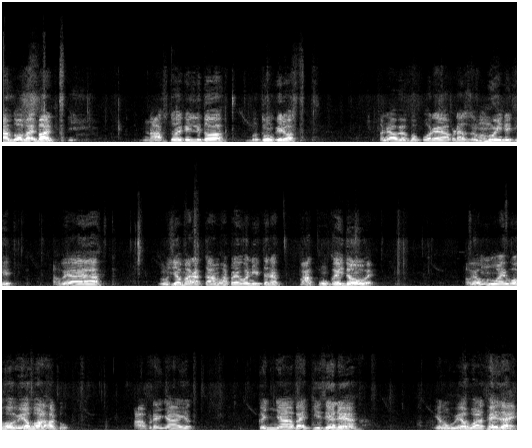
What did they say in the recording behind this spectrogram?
આમ તો ભાઈબંધ નાસ્તો એ કરી લીધો બધું કર્યો. અને હવે બપોરે આપણે જમવું નથી. હવે હું જે મારા કામ હાટો આવ્યો ને તને પાકું કહી દઉં હવે. હવે હું આવ્યો હો વ્યવહાર હાટો. આપણે ત્યાં એક કન્યા બાકી છે ને એનો વ્યવહાર થઈ જાય.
